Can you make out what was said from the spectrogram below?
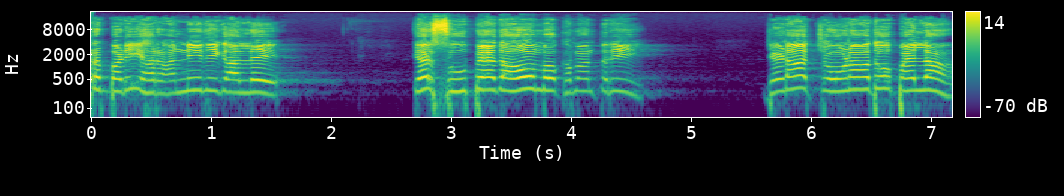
ਪਰ ਬੜੀ ਹੈਰਾਨੀ ਦੀ ਗੱਲ ਏ ਕਿ ਸੂਬੇ ਦਾ ਉਹ ਮੁੱਖ ਮੰਤਰੀ ਜਿਹੜਾ ਚੋਣਾਂ ਤੋਂ ਪਹਿਲਾਂ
